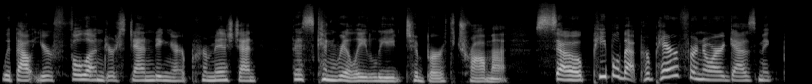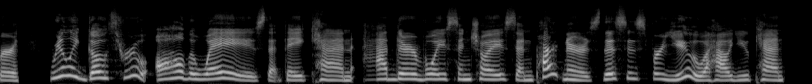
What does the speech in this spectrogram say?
without your full understanding or permission, this can really lead to birth trauma. So, people that prepare for an orgasmic birth really go through all the ways that they can add their voice and choice. And partners, this is for you how you can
